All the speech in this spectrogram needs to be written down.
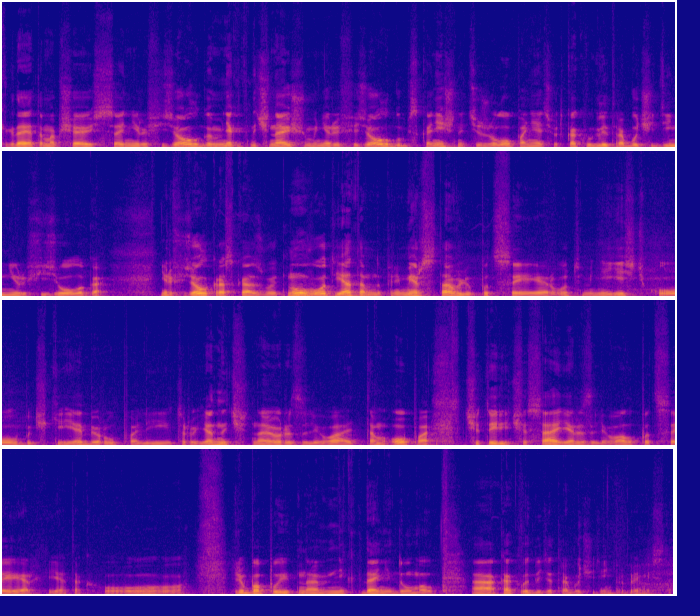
когда я там общаюсь с нейрофизиологом, мне как начинающему нейрофизиологу бесконечно тяжело понять, вот как выглядит рабочий день нейрофизиолога нейрофизиолог рассказывает, ну вот я там, например, ставлю ПЦР, вот у меня есть колбочки, я беру палитру, я начинаю разливать, там, опа, 4 часа я разливал ПЦР. Я так, о, любопытно, никогда не думал. А как выглядит рабочий день программиста?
